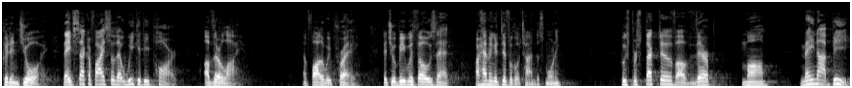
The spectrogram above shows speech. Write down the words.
could enjoy. They've sacrificed so that we could be part of their life. And Father, we pray that you'll be with those that are having a difficult time this morning, whose perspective of their mom may not be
